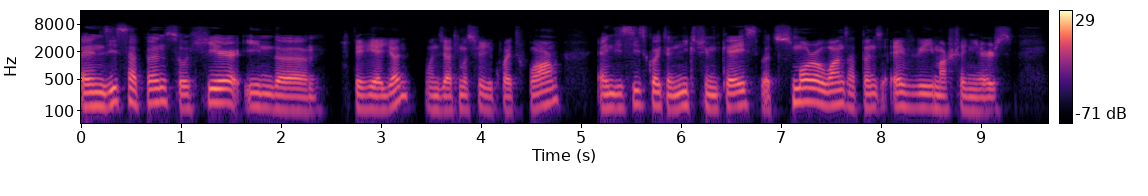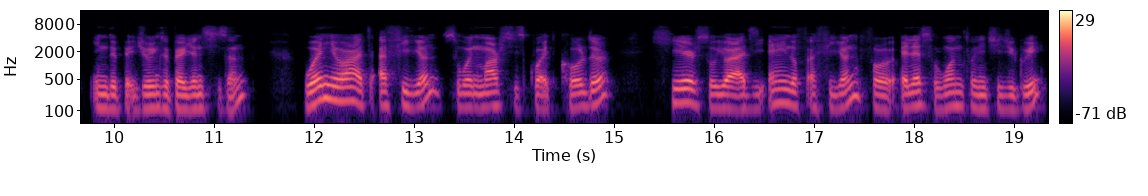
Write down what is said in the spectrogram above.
And this happens, so here in the perihelion, when the atmosphere is quite warm, and this is quite an extreme case, but smaller ones happens every Martian years in the during the perihelion season. When you are at aphelion, so when Mars is quite colder, here, so you are at the end of aphelion for LS 120 degree.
